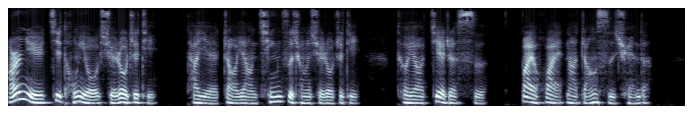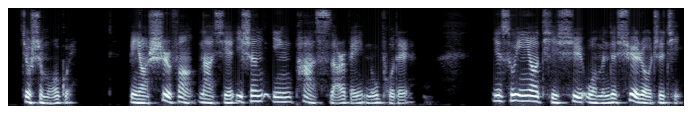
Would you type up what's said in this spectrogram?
儿女既同有血肉之体，他也照样亲自成了血肉之体，特要借着死败坏那掌死权的，就是魔鬼。并要释放那些一生因怕死而为奴仆的人。耶稣因要体恤我们的血肉之体，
